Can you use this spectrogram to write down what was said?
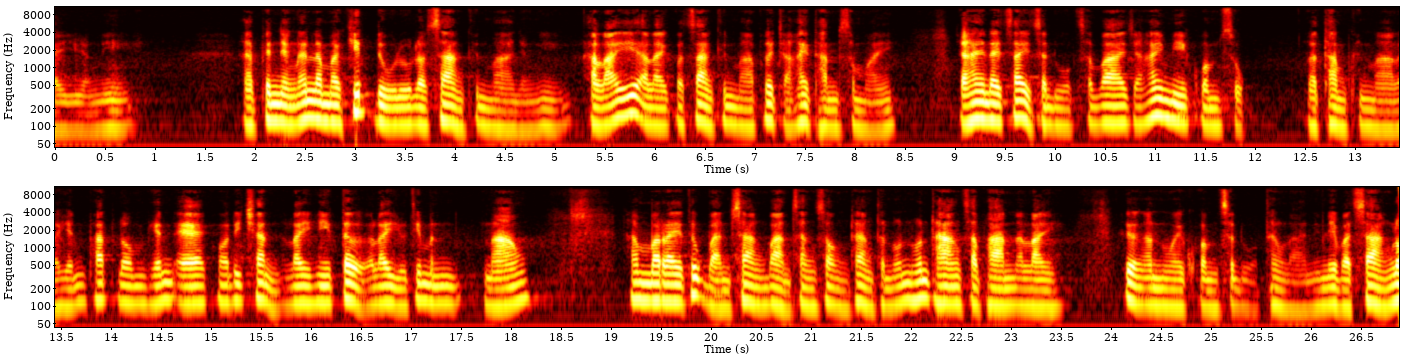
ยอยู่อย่างนี้ เป็นอย่างนั้นเรามาคิดดูดูเราสร้างขึ้นมาอย่างนี้ อะไรอะไรก็สร้างขึ้นมาเพื่อจะให้ทันสมัย จะให้ได้ใส้สะดวกสบายจะให้มีความสุขเราทำขึ้นมาเราเห็นพัดลม เห็น air condition อะไรฮีเตอร์ อะไรอยู่ที่มันหนาวทำอะไรทุกบ้านสร้างบ้านสร้างซ่องทางถนนหนทางสะพานอะไร เครื่องอำนวยความสะดวกทั้งหลายนี่เรียกว่าสร้างโล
